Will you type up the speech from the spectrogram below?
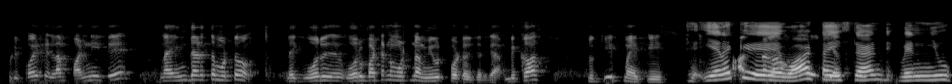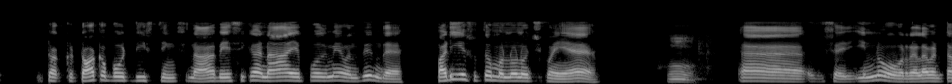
இப்படி போயிட்டு எல்லாம் பண்ணிட்டு நான் இந்த இடத்த மட்டும் லைக் ஒரு ஒரு பட்டனை மட்டும் நான் மியூட் போட்டு வச்சிருக்கேன். Because to keep my peace எனக்கு what I stand when you talk about these things நான் பேசிக்கா நான் எப்போதுமே வந்து இந்த படியை சுத்தம் பண்ணணும்னு வச்சுக்கோயேன். சரி இன்னும் ஒரு ரெலவெண்டா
